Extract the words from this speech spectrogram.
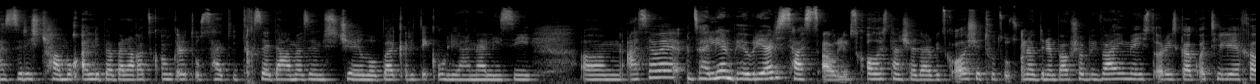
აზრის ჩამოყალიბება რაღაც კონკრეტულ საკითხზე და ამაზე მსჯელობა, კრიტიკული ანალიზი, ასევე ძალიან ბევრი არის სასწაული. სკოლასთან შედარებით, სკოლაში თუ წუწუნებდნენ ბავშვები, ვაიმე ისტორიის გაკვეთილი ახლა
